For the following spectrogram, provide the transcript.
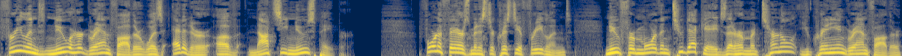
Freeland knew her grandfather was editor of Nazi newspaper. Foreign Affairs Minister Chrystia Freeland knew for more than two decades that her maternal Ukrainian grandfather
